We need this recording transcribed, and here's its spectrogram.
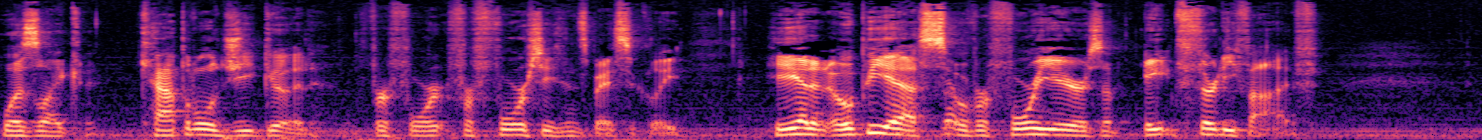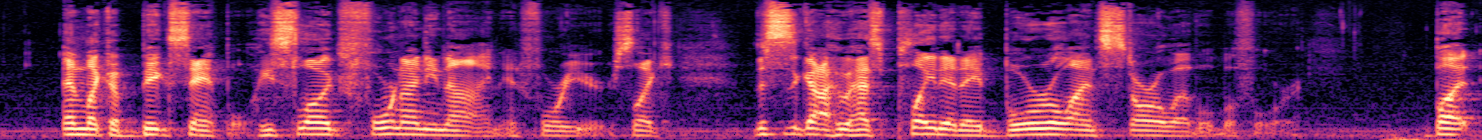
was like capital G good for four for four seasons basically. He had an OPS over four years of 835, and like a big sample. He slugged 499 in four years. Like this is a guy who has played at a borderline star level before. But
